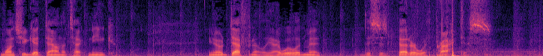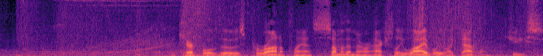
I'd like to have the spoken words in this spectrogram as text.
once you get down the technique. You know, definitely, I will admit, this is better with practice. Be careful of those piranha plants. Some of them are actually lively like that one. Jeez.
